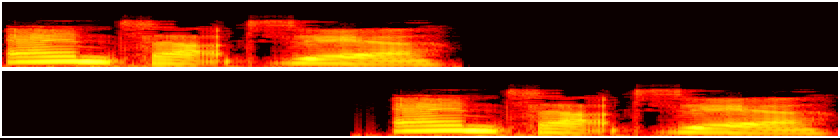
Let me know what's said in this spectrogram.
Entsatzir. Entsatzir.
